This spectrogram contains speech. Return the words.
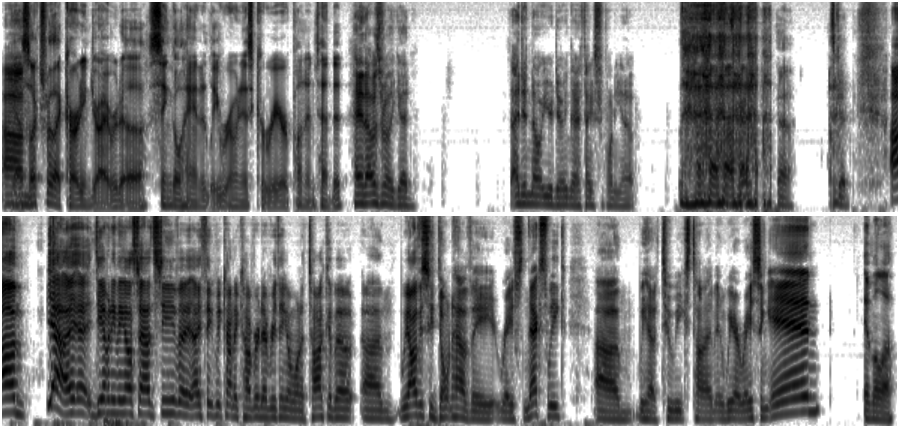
yeah, Um, sucks for that karting driver to single-handedly ruin his career, pun intended. hey, that was really good. I didn't know what you were doing there. Thanks for pointing it out. Yeah, it's good. Um, yeah. Do you have anything else to add, Steve? I, I think we kind of covered everything I want to talk about. Um, we obviously don't have a race next week. Um, we have two weeks time, and we are racing in. Imola.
